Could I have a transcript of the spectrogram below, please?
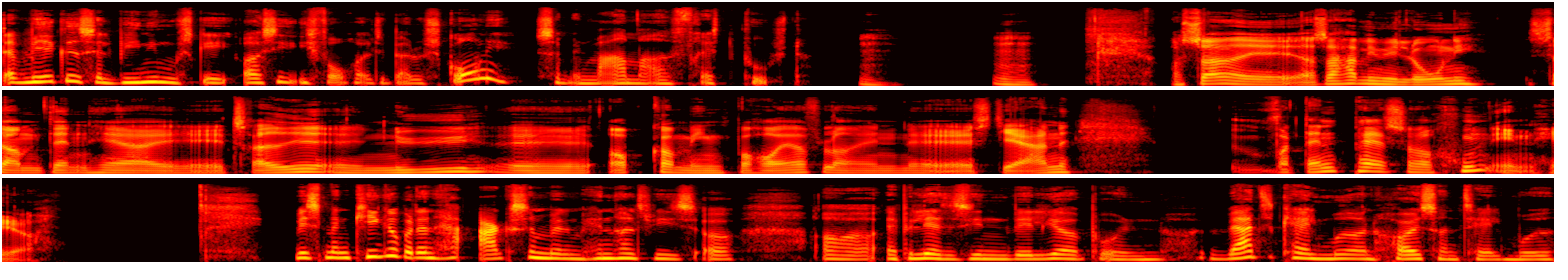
Der virkede Salvini måske også i, i forhold til Berlusconi som en meget, meget frisk pust. Mm. Mm. Og, så, øh, og så har vi Meloni som den her øh, tredje øh, nye øh, på højrefløjen øh, stjerne. Hvordan passer hun ind her? Hvis man kigger på den her akse mellem henholdsvis at, at appellere til sine vælgere på en vertikal måde og en horisontal måde,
